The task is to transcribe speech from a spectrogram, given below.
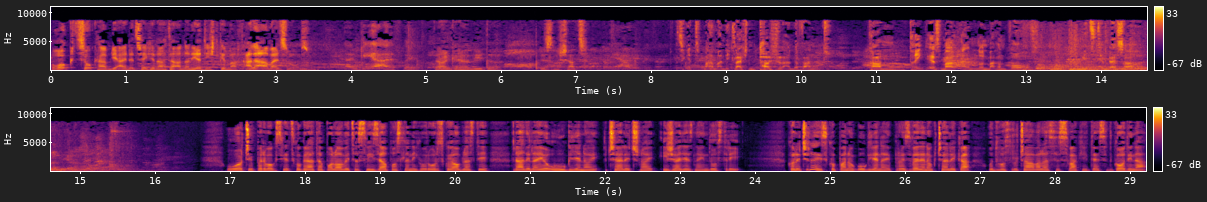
ruckzuck haben die eine Zeche nach der anderen hier dicht gemacht. Alle arbeitslos. Dann geh, Alfred. Danke, Herr Dieter. Ist ein Schatz. Also jetzt mal mal nicht gleich einen Teufel an der Wand. Komm, trink erst mal einen und mach einen Wurf. Geht's dir besser? Uoči Prvog svjetskog rata polovica svih zaposlenih u Rurskoj oblasti radila je u ugljenoj, čeličnoj i željeznoj industriji. Količina iskopanog ugljena i proizvedenog čelika udvostručavala se svakih deset godina.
